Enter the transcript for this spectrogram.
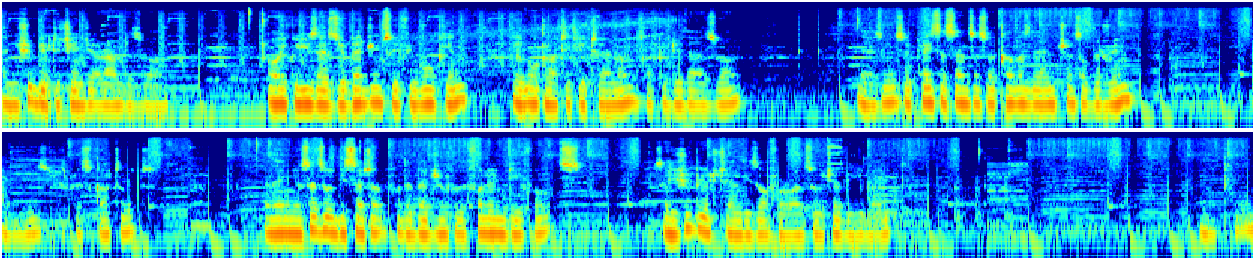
And you should be able to change it around as well. Or you could use it as your bedroom, so if you walk in, it'll automatically turn on. So I could do that as well. There so, place the sensor so it covers the entrance of the room. There it is, just press got it and then your sensor will be set up for the bedroom for the following defaults so you should be able to turn these off or on so whichever you like okay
